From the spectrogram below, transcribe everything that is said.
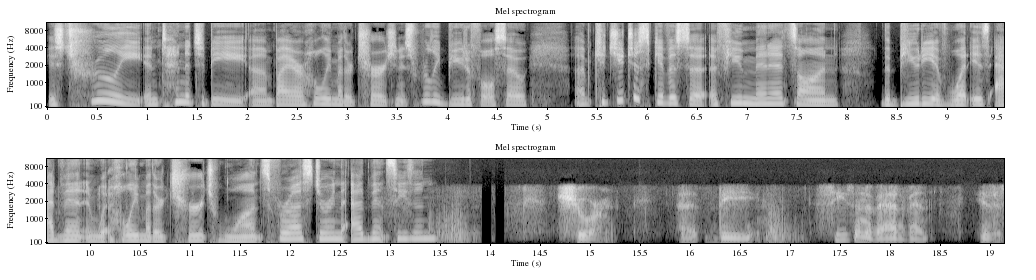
is truly intended to be um, by our Holy Mother Church, and it's really beautiful. So, um, could you just give us a, a few minutes on the beauty of what is Advent and what Holy Mother Church wants for us during the Advent season? Sure. Uh, the season of Advent is a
